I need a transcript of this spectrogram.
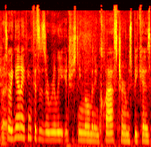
Right. So again, I think this is a really interesting moment in class terms because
